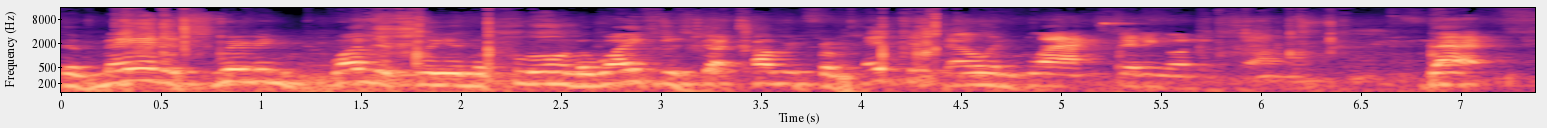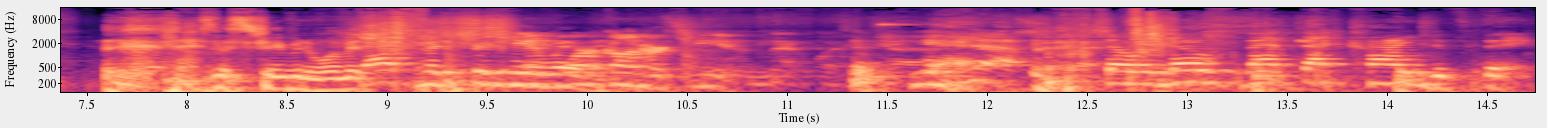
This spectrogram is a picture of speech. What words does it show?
The man is swimming wonderfully in the pool, and the wife has got covered from head to toe in black, sitting on the side. That, That's mistreatment of women. that's mistreatment Can't of work on her chin that way. Yeah. So we know that that kind of thing.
